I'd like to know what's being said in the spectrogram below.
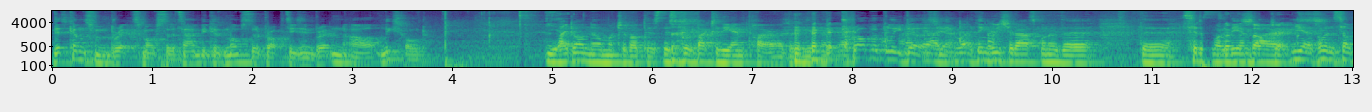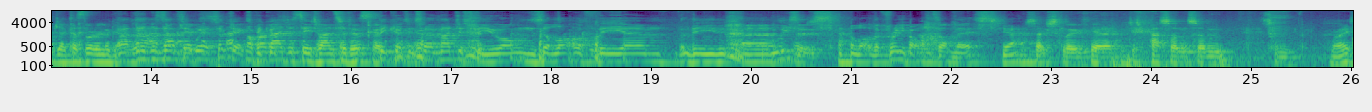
This comes from Brits most of the time because most of the properties in Britain are leasehold. I don't know much about this. This goes back to the empire, I believe. It probably I, does, I yeah. think, I think we should ask one of the the citizens One of of the, the empire. subjects. Yes, one of the subjects. That's what we're looking for. And that- The and that's it, we're subjects of Her Majesty to answer this. because it's Her Majesty who owns a lot of the um, the uh, leases, a lot of the freeholds on this. Yeah. It's actually, yeah, just pass on some some, Right.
